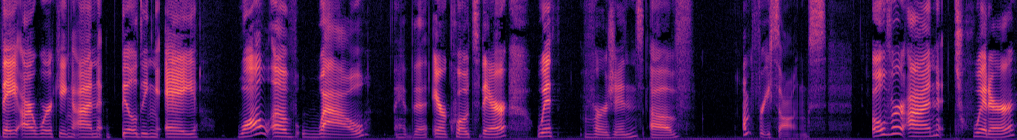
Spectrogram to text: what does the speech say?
they are working on building a wall of wow I have the air quotes there, with versions of Umphrey songs. Over on Twitter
